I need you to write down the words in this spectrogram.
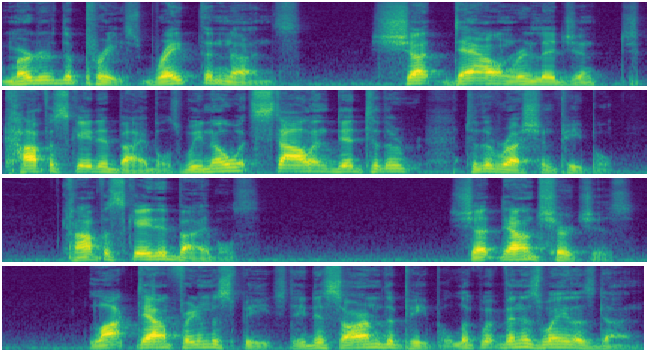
murdered the priests, raped the nuns, shut down religion, confiscated Bibles. We know what Stalin did to the, to the Russian people confiscated Bibles, shut down churches, locked down freedom of speech. They disarmed the people. Look what Venezuela's done.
